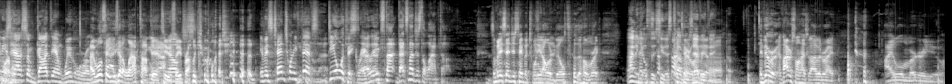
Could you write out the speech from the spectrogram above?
concept. needs to have some goddamn wiggle room. I will say he's got a laptop there Yeah. too, You so he just- probably googled that shit. If it's 10 25ths, deal with it, Uh, Gregory. It's not. That's not just a laptop. Somebody said just tape a $20 bill to the homework. I think you'll see this not a covers terrible idea. everything. Yeah. If it were, if I were still in high school, I would write, "I will murder you,"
